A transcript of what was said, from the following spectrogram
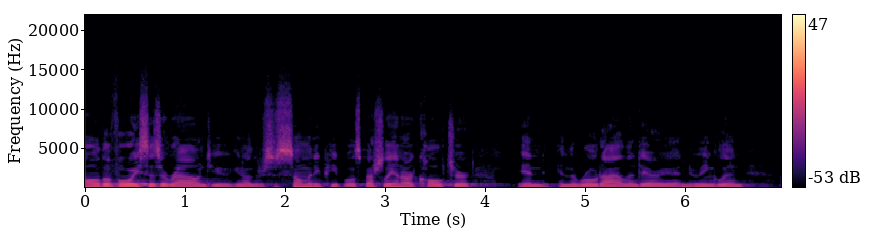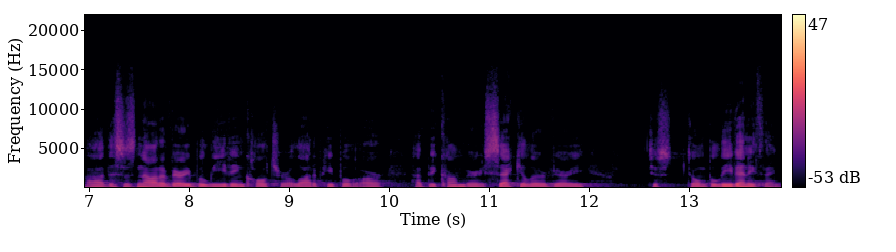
all the voices around you. You know, there's just so many people, especially in our culture in, in the Rhode Island area, in New England. Uh, this is not a very believing culture. A lot of people are, have become very secular, very just don't believe anything.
